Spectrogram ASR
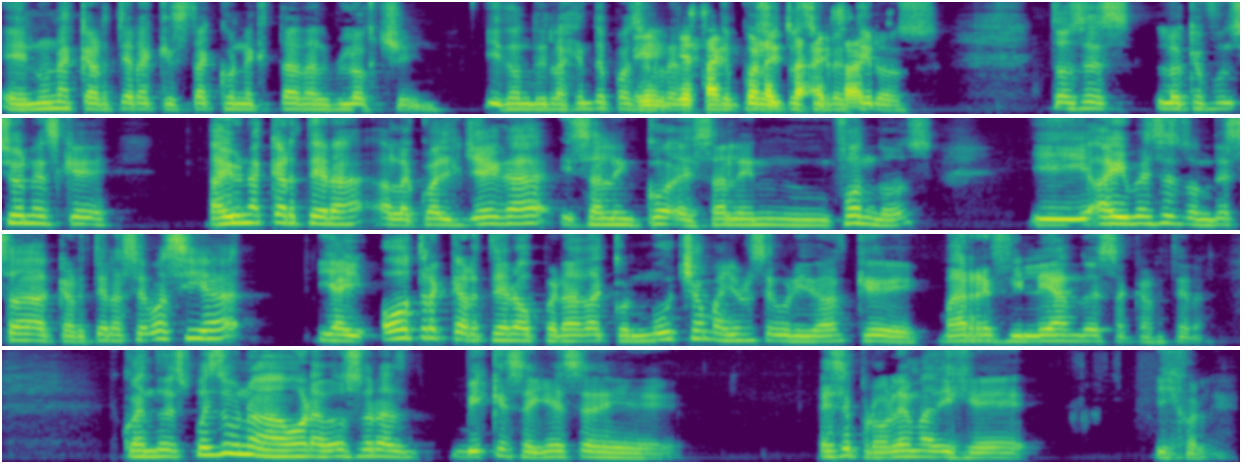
en una cartera que está conectada al blockchain y donde la gente puede hacer depósitos y retiros. Entonces, lo que funciona es que hay una cartera a la cual llega y salen, eh, salen fondos y hay veces donde esa cartera se vacía y hay otra cartera operada con mucha mayor seguridad que va refiliando esa cartera. Cuando después de una hora, dos horas vi que seguía ese, ese problema, dije, híjole,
